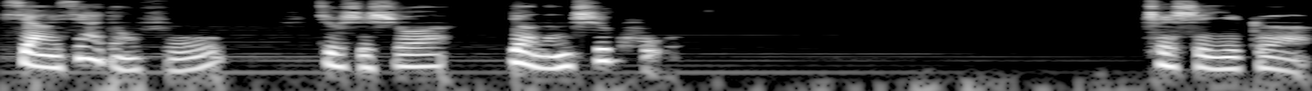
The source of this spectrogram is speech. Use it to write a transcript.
享下等福，就是说要能吃苦。这是一个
